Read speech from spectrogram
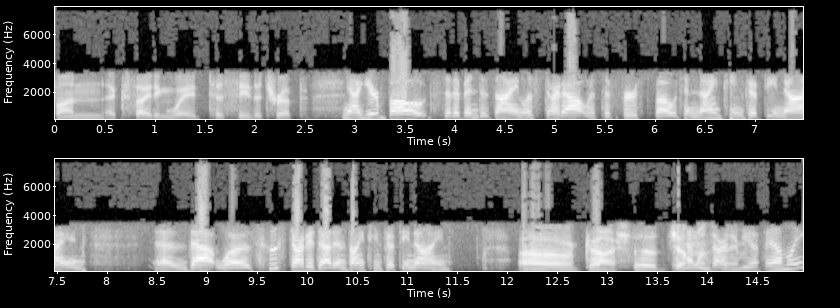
fun, exciting way to see the trip. Now, your boats that have been designed, let's start out with the first boat in 1959. And that was, who started that in 1959? Uh, gosh, the gentleman's the Garcia name. family?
